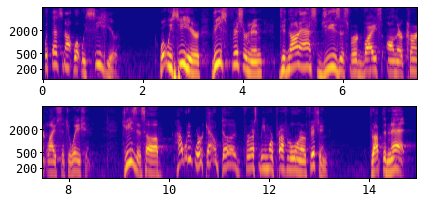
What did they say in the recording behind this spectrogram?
But that's not what we see here. What we see here, these fishermen did not ask Jesus for advice on their current life situation. Jesus, uh, how would it work out uh, for us to be more profitable in our fishing? Drop the net,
